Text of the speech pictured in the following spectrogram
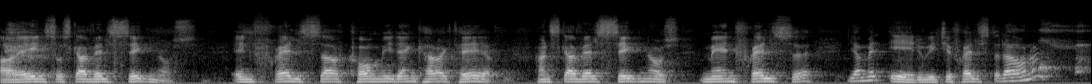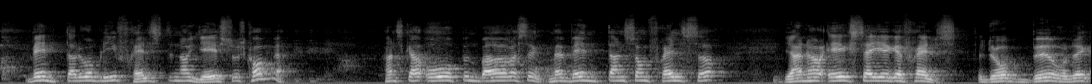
av en som skal velsigne oss. En frelser kom i den karakter. Han skal velsigne oss med en frelse. Ja, men er du ikke frelst da, Arne? Venter du å bli frelst når Jesus kommer? Han skal åpenbare seg. Vi venter han som frelser. Ja, når jeg sier jeg er frelst, da burde jeg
